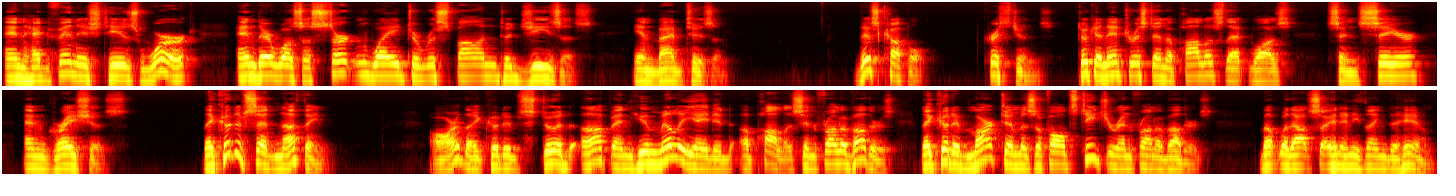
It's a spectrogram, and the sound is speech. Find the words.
and had finished his work and there was a certain way to respond to Jesus in baptism. This couple, Christians, took an interest in Apollos that was sincere and gracious. They could have said nothing, or they could have stood up and humiliated Apollos in front of others. They could have marked him as a false teacher in front of others, but without saying anything to him.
